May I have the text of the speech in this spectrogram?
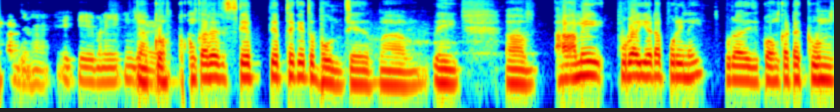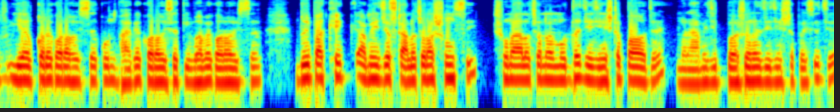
বাদ দেন, হ্যাঁ মানে। কঙ্কারের স্টেপ স্টেপ থেকেই তো ভুল যে এই আমি পুরা ইয়েটা পড়ি নাই। পুরা এই কঙ্কাটা কোন ইয়ে করে করা হয়েছে, কোন ভাগে করা হয়েছে, কীভাবে করা হয়েছে। দুই পাক্ষিক আমি জাস্ট আলোচনা শুনছি, শোনা আলোচনার মধ্যে যে জিনিসটা পাওয়া যায় মানে আমি যে পার্সোনাল যে জিনিসটা পেয়েছি যে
